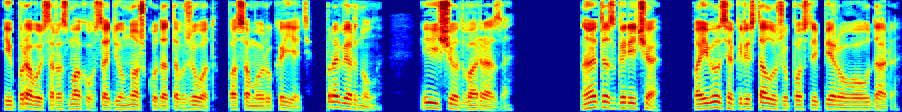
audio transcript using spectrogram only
и правый с размаху всадил нож куда-то в живот, по самую рукоять, провернул. И еще два раза. Но это сгоряча. Появился кристалл уже после первого удара.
